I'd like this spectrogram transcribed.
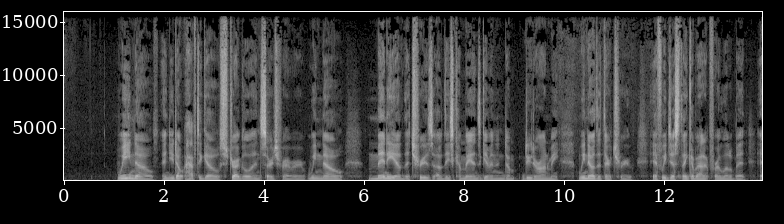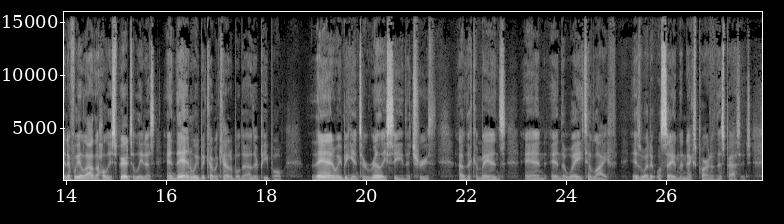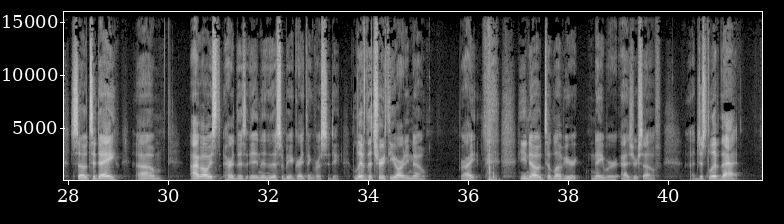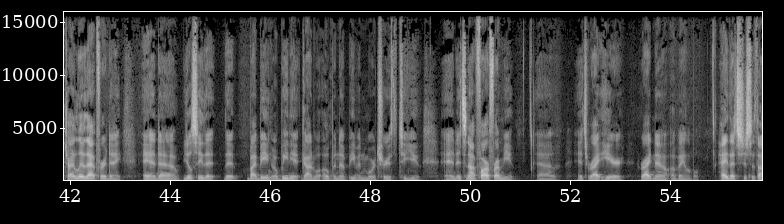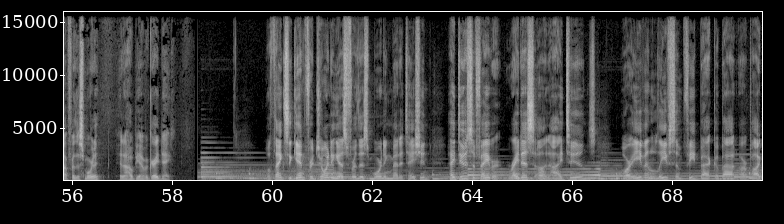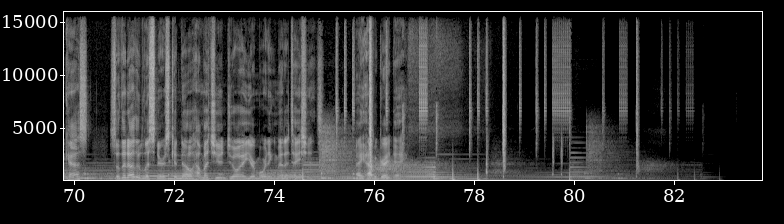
we know, and you don't have to go struggle and search forever. We know many of the truths of these commands given in De- Deuteronomy. We know that they're true if we just think about it for a little bit, and if we allow the Holy Spirit to lead us, and then we become accountable to other people then we begin to really see the truth of the commands and and the way to life is what it will say in the next part of this passage. So today, um, I've always heard this, and this would be a great thing for us to do. Live the truth you already know, right? you know to love your neighbor as yourself. Uh, just live that. Try to live that for a day and uh, you'll see that that by being obedient, God will open up even more truth to you, and it's not far from you. Uh, it's right here, right now, available. Hey, that's just a thought for this morning, and I hope you have a great day. Well, thanks again for joining us for this morning meditation. Hey, do us a favor rate us on iTunes or even leave some feedback about our podcast so that other listeners can know how much you enjoy your morning meditations. Hey, have a great day.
